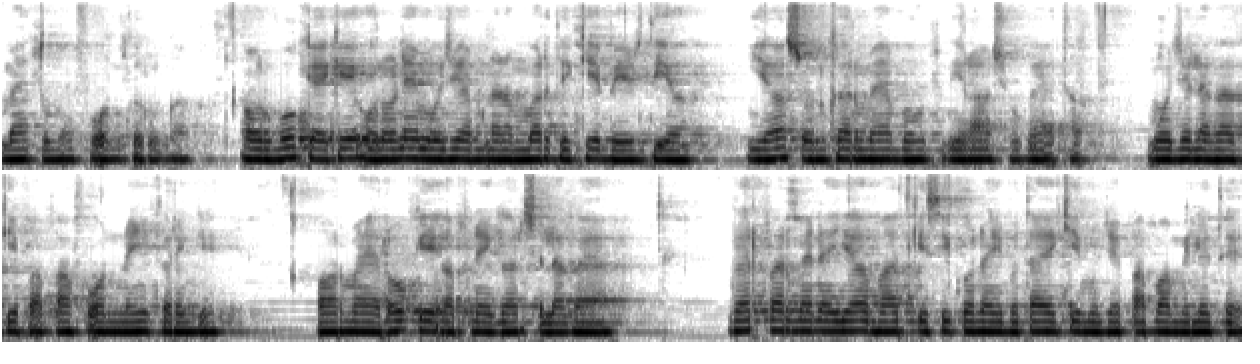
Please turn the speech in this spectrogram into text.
मैं तुम्हें फ़ोन करूँगा। और वो कह के उन्होंने मुझे अपना नंबर दे के भेज दिया। यह सुनकर मैं बहुत निराश हो गया था। मुझे लगा कि पापा फ़ोन नहीं करेंगे। और मैं रो के अपने घर चला गया। घर पर मैंने यह बात किसी को नहीं बताई कि मुझे पापा मिले थे।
